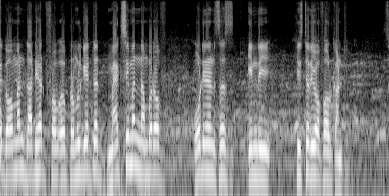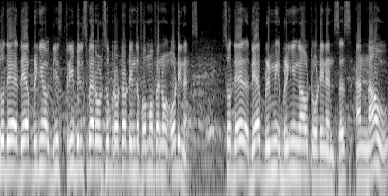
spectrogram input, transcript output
a government that had uh, promulgated maximum number of ordinances in the history of our country so they, they are bringing out these three bills were also brought out in the form of an ordinance So they they are bringing, out ordinances, and now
